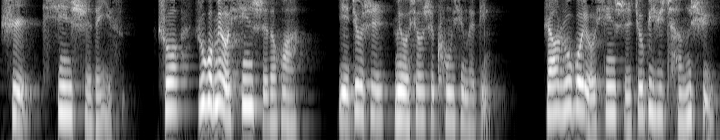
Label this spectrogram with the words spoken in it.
是心识的意思，说如果没有心识的话，也就是没有修持空性的定。然后如果有心识，就必须承许。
